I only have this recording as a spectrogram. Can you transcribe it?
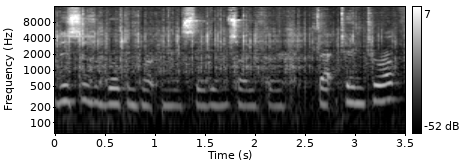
This is a broken part in the stadium. Sorry for that to interrupt.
